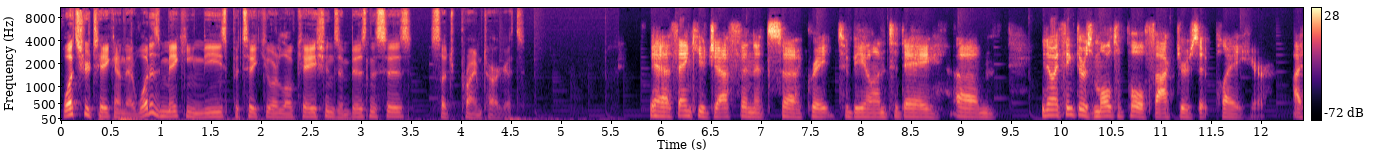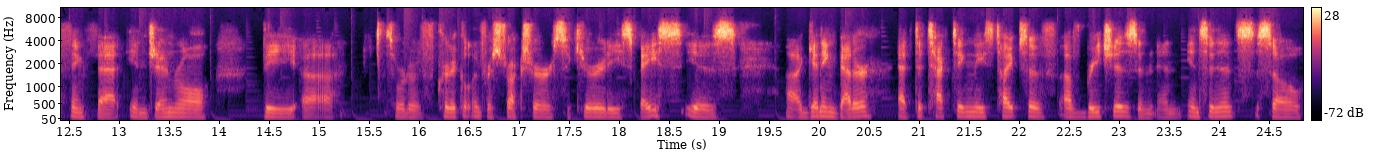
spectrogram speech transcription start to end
What's your take on that? What is making these particular locations and businesses such prime targets? Yeah, thank you, Jeff, and it's uh, great to be on today. Um, you know, I think there's multiple factors at play here. I think that in general, the uh, sort of critical infrastructure security space is uh, getting better at detecting these types of, of breaches and, and incidents. So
